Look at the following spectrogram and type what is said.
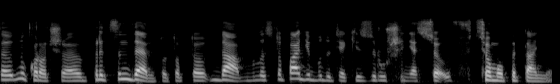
ну коротше прецеденту. Тобто, да, в листопаді будуть якісь зрушення в цьому питанні.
